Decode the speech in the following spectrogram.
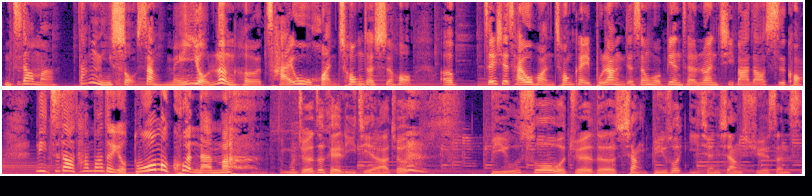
你知道吗？当你手上没有任何财务缓冲的时候，而这些财务缓冲可以不让你的生活变成乱七八糟失控，你知道他妈的有多么困难吗？我觉得这可以理解啊，就比如说，我觉得像，比如说以前像学生时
